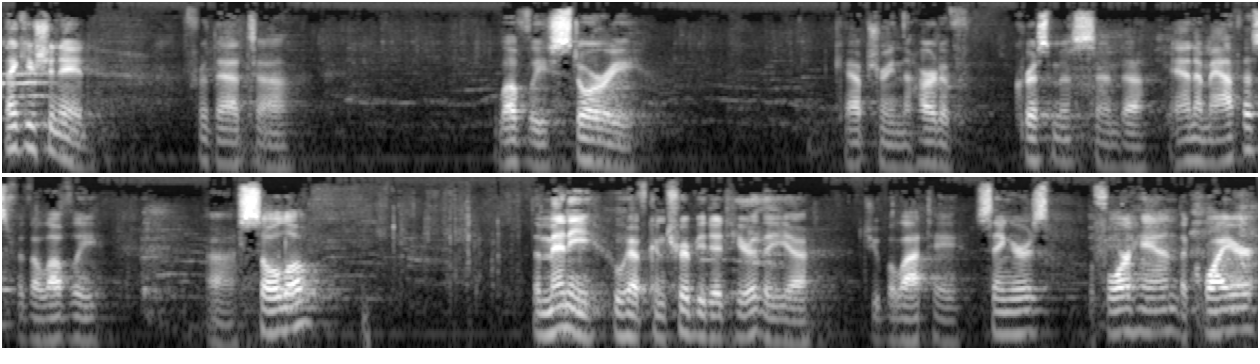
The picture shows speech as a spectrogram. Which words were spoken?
Thank you, Sinead, for that uh, lovely story capturing the heart of Christmas, and uh, Anna Mathis for the lovely uh, solo. The many who have contributed here, the uh, Jubilate singers beforehand, the choir.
